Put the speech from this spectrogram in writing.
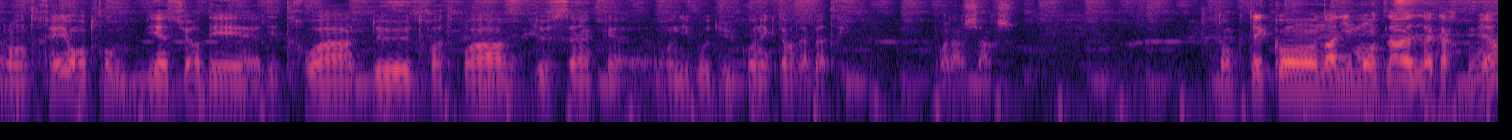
à l'entrée, on trouve bien sûr des, des 3, 2, 3, 3, 2, 5 euh, au niveau du connecteur de la batterie pour la charge. Donc dès qu'on alimente la, carte mère,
